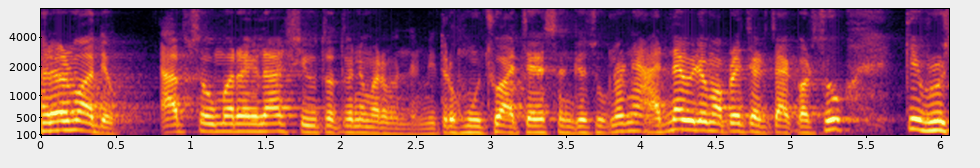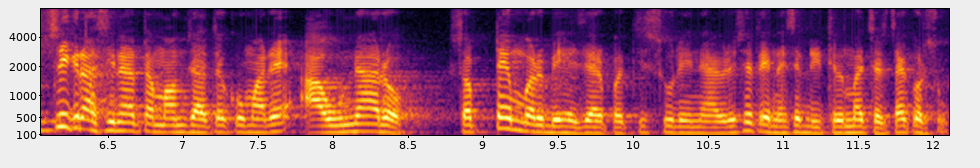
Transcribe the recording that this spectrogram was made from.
હર મહાદેવ. આપ સૌમાં રહેલા શિવ તત્વને મારા વંદન. મિત્રો, હું છું આચાર્ય સંકેત શુક્લ અને આજના વિડીયોમાં આપણે ચર્ચા કરશું કે વૃશ્ચિક રાશિના તમામ જાતકો મારે આવનારો સપ્ટેમ્બર બે હજાર પચીસ સુધીને આવ્યો છે. તેના વિશે ડિટેલમાં ચર્ચા કરશું.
